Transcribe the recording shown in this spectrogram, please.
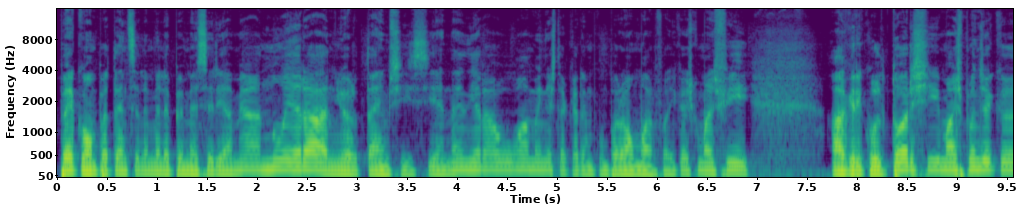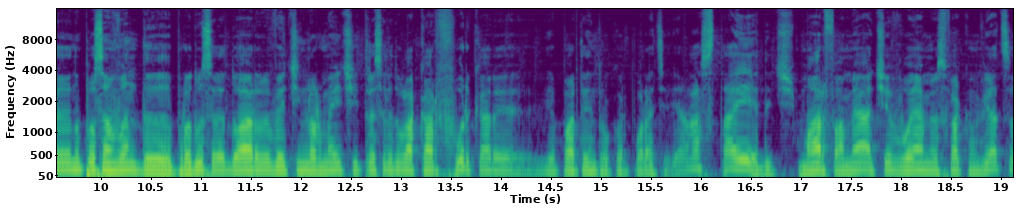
Pe competențele mele, pe meseria mea, nu era New York Times și CNN, erau oamenii ăștia care îmi cumpărau marfa. Adică și cum aș fi uh, agricultori și m-aș plânge că nu pot să-mi vând uh, produsele doar vecinilor mei, ci trebuie să le duc la Carrefour, care e parte dintr-o corporație. Asta e. Deci marfa mea, ce voiam eu să fac în viață,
